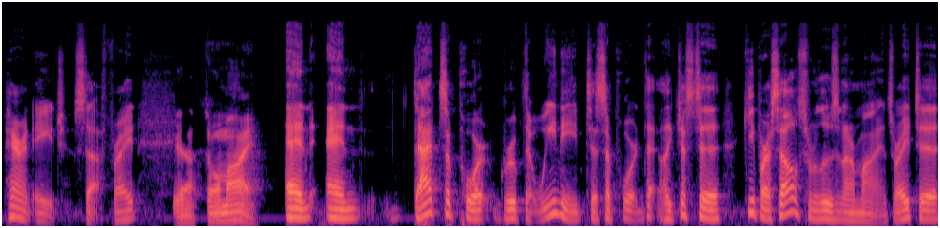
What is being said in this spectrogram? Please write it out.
parent age stuff, right? Yeah, so am I. And and that support group that we need to support that like just to keep ourselves from losing our minds right to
